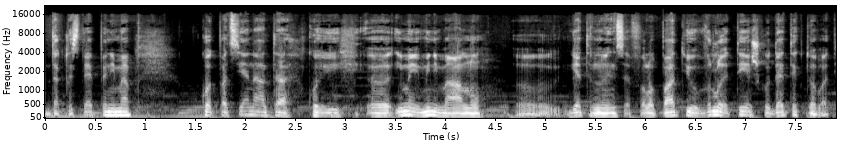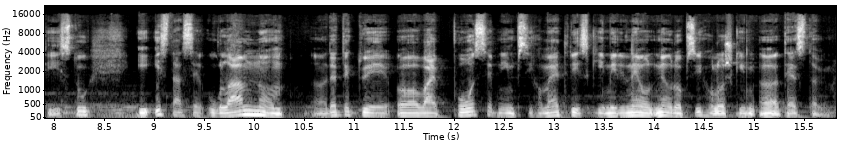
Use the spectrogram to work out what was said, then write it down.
dakle, stepenima, kod pacijenata koji imaju minimalnu encefalopatiju vrlo je teško detektovati istu i ista se uglavnom detektuje ovaj posebnim psihometrijskim ili neuropsihološkim testovima.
